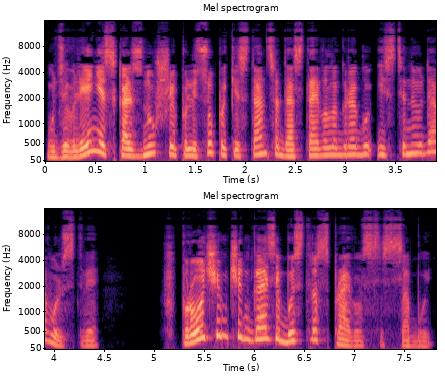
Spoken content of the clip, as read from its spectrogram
Удивление, скользнувшее по лицу пакистанца, доставило Грегу истинное удовольствие. Впрочем, Ченгази быстро справился с собой.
